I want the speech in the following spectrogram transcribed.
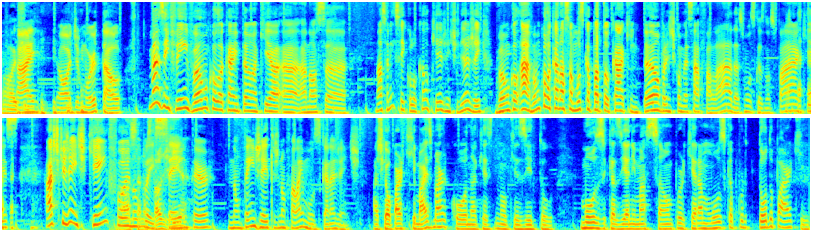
Ódio. Ai, ódio mortal. Mas enfim, vamos colocar então aqui a, a- a nossa. Nossa, eu nem sei colocar o que, gente. Viajei. Vamos, ah, vamos colocar nossa música pra tocar aqui então, pra gente começar a falar das músicas nos parques. Acho que, gente, quem foi Nossa, no Play nostalgia. Center não tem jeito de não falar em música, né, gente? Acho que é o parque que mais marcou no quesito músicas e animação, porque era música por todo o parque.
